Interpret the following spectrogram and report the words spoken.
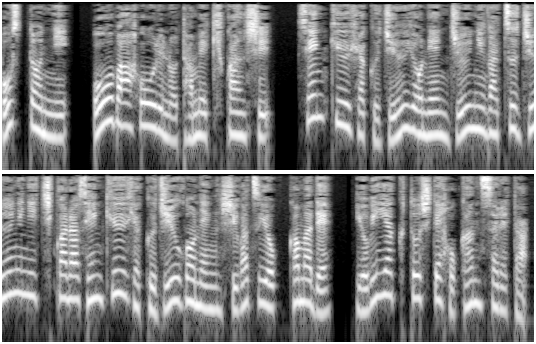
ボストンにオーバーホールのため帰還し、1914年12月12日から1915年4月4日まで予備役として保管された。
